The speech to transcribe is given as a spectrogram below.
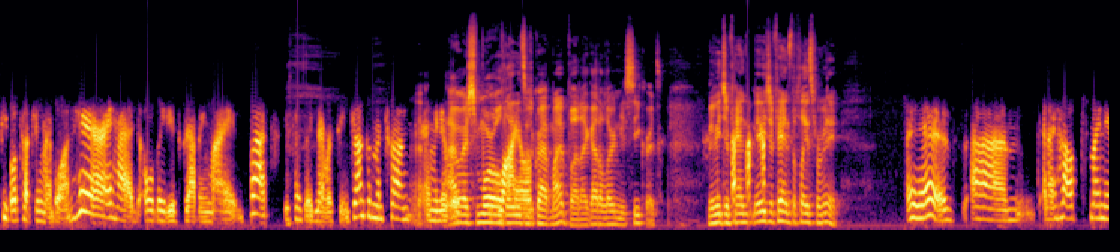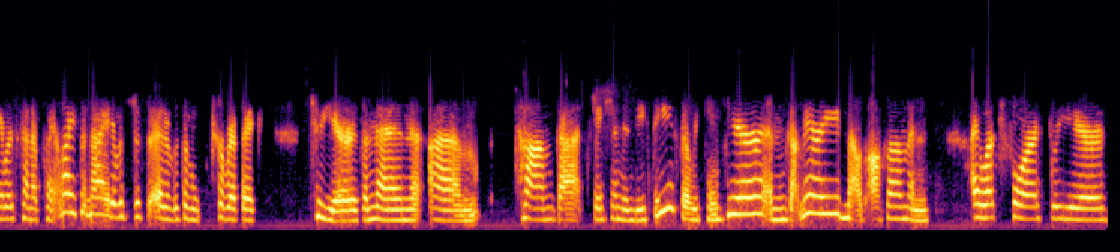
people touching my blonde hair. I had old ladies grabbing my butt because they'd never seen junk in the trunk. I mean, I wish more old wild. ladies would grab my butt. I got to learn new secrets. Maybe Japan. maybe Japan's the place for me. It is, um, and I helped my neighbors kind of plant rice at night. It was just it was a terrific two years, and then um, Tom got stationed in DC, so we came here and got married, and that was awesome. And I worked for three years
